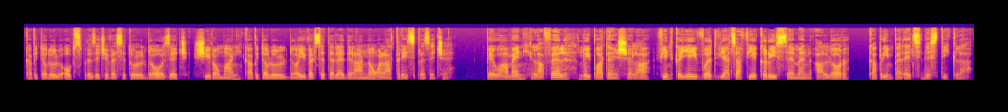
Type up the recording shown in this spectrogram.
capitolul 18, versetul 20 și Romani, capitolul 2, versetele de la 9 la 13. Pe oameni, la fel, nu-i poate înșela, fiindcă ei văd viața fiecărui semen al lor ca prin pereți de sticlă.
